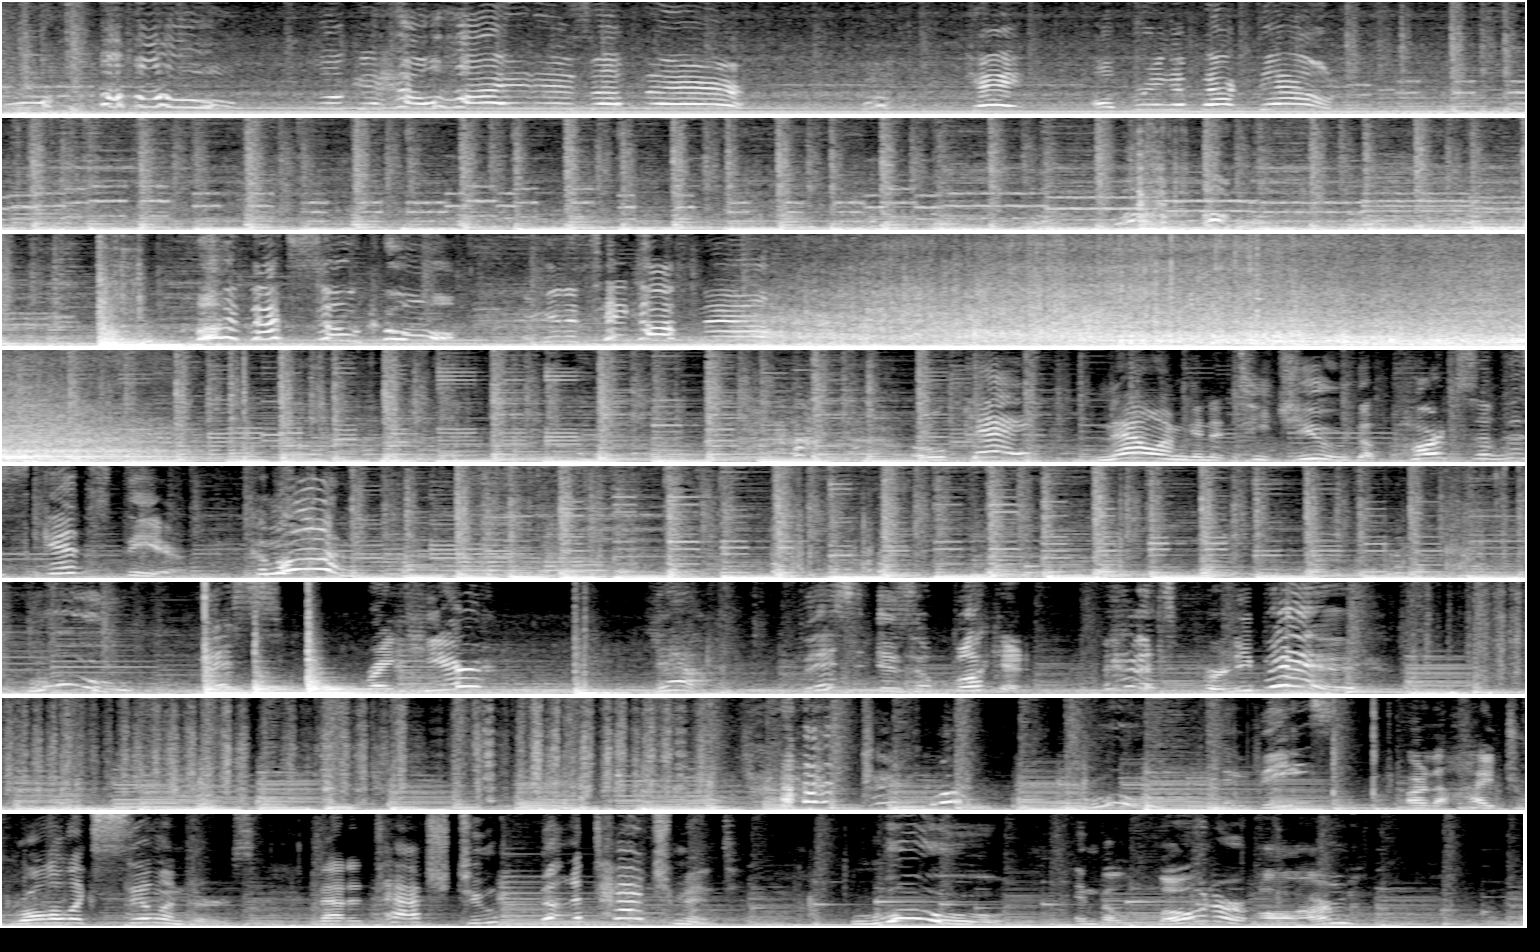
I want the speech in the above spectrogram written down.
Whoa! Whoa! Look at how high it is up there! Okay, I'll bring it back down. I'm gonna teach you the parts of the skid steer. Come on! Ooh, this right here? Yeah, this is a bucket. It's pretty big. And these are the hydraulic cylinders that attach to the attachment. Ooh, and the loader arm.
